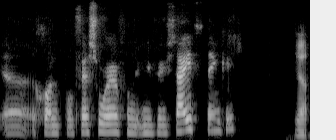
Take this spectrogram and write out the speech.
uh, gewoon een professor van de universiteit, denk ik. Ja.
